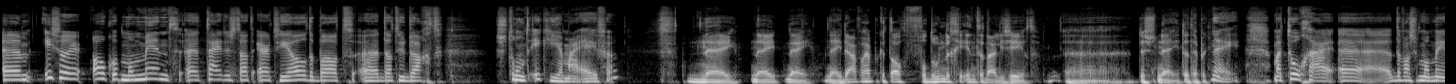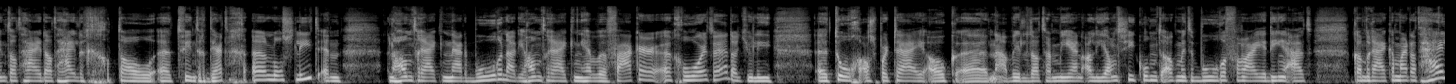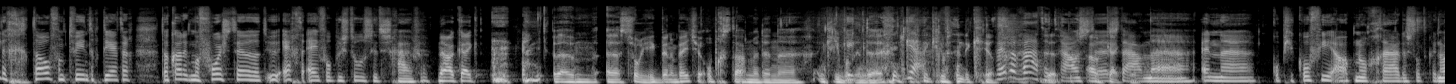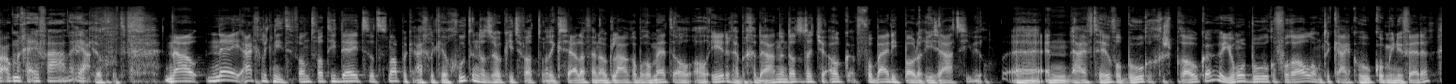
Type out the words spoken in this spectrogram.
Um, is er ook op het moment tijdens dat RTL-debat dat u dacht... stond ik hier maar even? Nee, nee, nee, nee. Daarvoor heb ik het al voldoende geïnternaliseerd. Uh, dus nee, dat heb ik Nee, maar toch, uh, er was een moment dat hij dat heilige getal uh, 2030 losliet. En een handreiking naar de boeren. Nou, die handreiking hebben we vaker gehoord. Hè, dat jullie toch als partij ook nou, willen dat er meer een alliantie komt. Ook met de boeren, van waar je dingen uit kan bereiken. Maar dat heilige getal van 2030, dan kan ik me voorstellen dat u echt even op uw stoel zit te schuiven. Nou, kijk, um, sorry, ik ben een beetje opgestaan met een, uh, een kriebel in, de, ja. kriebel in de keel. We hebben water trouwens oh, kijk, staan. Uh, en een kopje koffie ook nog. dus dat kunnen we ook nog even halen. Ja. Heel goed. Nou, nee, eigenlijk niet. Want wat hij deed, dat snap ik eigenlijk heel goed. En dat is ook iets wat, wat ik zelf en ook Laura Bromet al, al eerder hebben gedaan. En dat is dat je ook voorbij die polarisatie wil. en hij heeft heel veel boeren gesproken. Jonge boeren vooral. Om te kijken hoe kom je nu verder.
